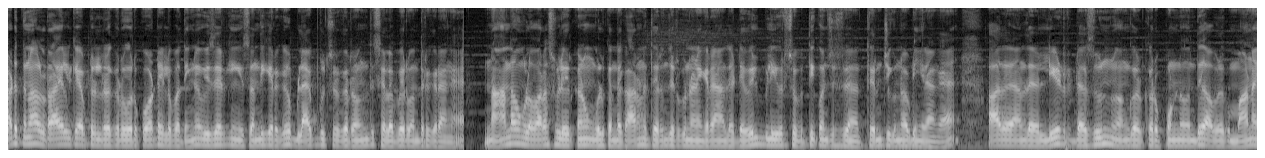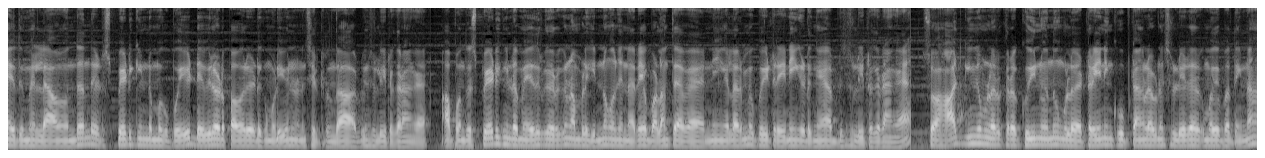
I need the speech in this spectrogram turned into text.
அடுத்த நாள் ராயல் கேபிட்டல் இருக்கிற ஒரு கோட்டையில் பார்த்தீங்கன்னா விசர் கிங் சந்திக்கிறதுக்கு பிளாக் புல்ஸ் இருக்கிற வந்து சில பேர் வந்திருக்கிறாங்க. நான் தான் உங்களை வர சொல்லியிருக்கேன் உங்களுக்கு அந்த காரணம் தெரிஞ்சிருக்குன்னு நினைக்கிறேன். அந்த டெவில் பிலீவர்ஸை பற்றி கொஞ்சம் தெரிஞ்சுக்கணும். வச்சுக்கணும் அப்படிங்கிறாங்க. அது அந்த லீடர் டசுன் அங்கே இருக்கிற பொண்ணு வந்து அவளுக்கு மன எதுவுமே இல்லை. அவன் வந்து அந்த ஸ்பேட் கிங்டமுக்கு போய் டெவிலோட பவர் எடுக்க முடியும்னு நினச்சிட்டு இருந்தா அப்படின்னு சொல்லிட்டு இருக்காங்க. அப்போ அந்த ஸ்பேட் கிங்டம் எதிர்க்கிறதுக்கு நம்மளுக்கு இன்னும் கொஞ்சம் நிறைய பலம் தேவை. நீங்கள் எல்லாருமே போய் ட்ரைனிங் எடுங்க அப்படின்னு சொல்லிட்டு இருக்காங்க. ஸோ ஹார்ட் கிங்டமில் இருக்கிற குயின் வந்து உங்களை ட்ரைனிங் கூப்பிட்டாங்க அப்படின்னு சொல்லிட்டு இருக்கும்போது பார்த்தீங்கன்னா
